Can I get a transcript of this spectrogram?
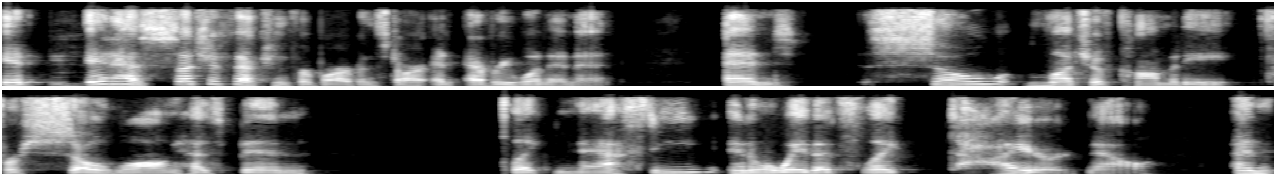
It mm-hmm. it has such affection for Barb and Star and everyone in it. And so much of comedy for so long has been like nasty in a way that's like tired now. And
